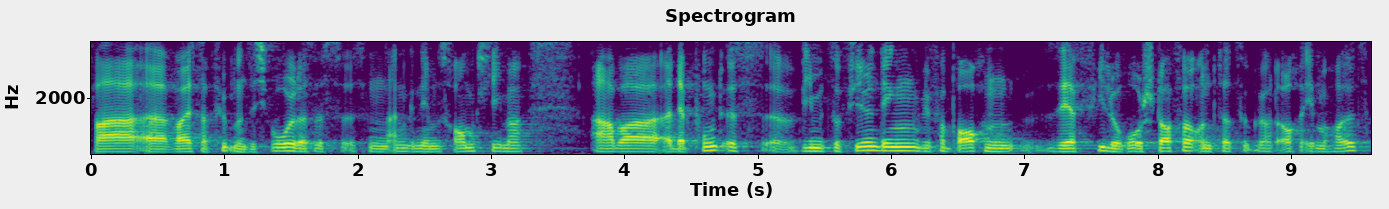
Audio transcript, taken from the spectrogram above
war, äh, weiß, da fühlt man sich wohl, das ist, ist ein angenehmes Raumklima. Aber äh, der Punkt ist, äh, wie mit so vielen Dingen, wir verbrauchen sehr viele Rohstoffe und dazu gehört auch eben Holz.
